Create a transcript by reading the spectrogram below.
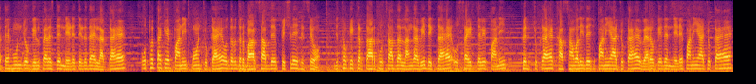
ਅਤੇ ਹੁਣ ਜੋ ਗਿੱਲ ਪੈਲੇਸ ਦੇ ਨੇੜੇ ਤੇੜੇ ਦਾ ਇਲਾਕਾ ਹੈ, ਉੱਥੋਂ ਤੱਕ ਇਹ ਪਾਣੀ ਪਹੁੰਚ ਚੁੱਕਾ ਹੈ। ਉਧਰ ਦਰਬਾਰ ਸਾਹਿਬ ਦੇ ਪਿਛਲੇ ਹਿੱਸਿਓਂ, ਜਿੱਥੋਂ ਕਿ ਕਰਤਾਰਪੁਰ ਸਾਹਿਬ ਦਾ ਲਾਂਘਾ ਵੀ ਦਿਖਦਾ ਹੈ, ਉਸ ਸਾਈਡ ਤੇ ਵੀ ਪਾਣੀ ਫਿਰ ਚੁੱਕਾ ਹੈ। ਖਾਸਾਂ ਵਾਲੀ ਦੇ ਵਿੱਚ ਪਾਣੀ ਆ ਚੁੱਕਾ ਹੈ, ਵੈਰੋਕੇ ਦੇ ਨੇੜੇ ਪਾਣੀ ਆ ਚੁੱਕਾ ਹੈ।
